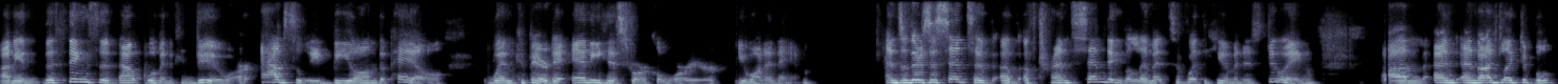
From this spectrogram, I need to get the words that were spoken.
I mean the things that that woman can do are absolutely beyond the pale when compared to any historical warrior you want to name. And so there's a sense of, of, of transcending the limits of what the human is doing um, and and I'd like to pull,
